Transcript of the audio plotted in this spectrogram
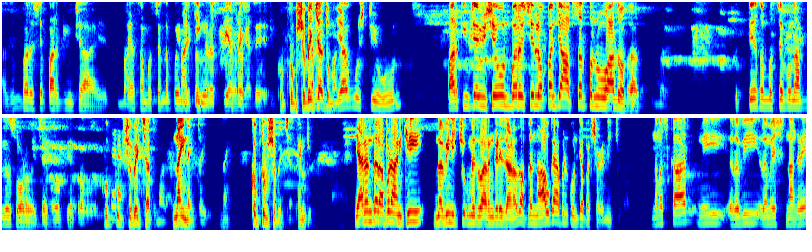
अजून बऱ्याचशा पार्किंगच्या आहेत. त्या समस्यांना पहिले पार्किंग सगळं- रस्ते या सगळ्या रस्ते. खूप खूप शुभेच्छा कारण तुम्हाला. या गोष्टीहून पार्किंगच्या विषयावरून बरेचसे लोकांचे आपसात पण वाद होतात. ते समस्या पण आपल्याला सोडवायच्या आहेत या. खूप खूप शुभेच्छा तुम्हाला. नाही नाही ताई नाही. खूप खूप शुभेच्छा. थँक्यू यानंतर आपण आणखी नवीन इच्छुक उमेदवारांकडे जाणार आहोत. आपलं नाव काय? आपण कोणत्या पक्षाकडे इच्छुक? नमस्कार मी रवी रमेश नांगरे.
